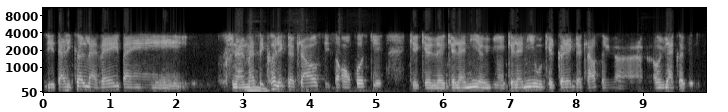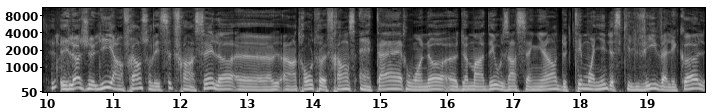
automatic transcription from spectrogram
s'il est à l'école la veille, ben finalement, ses collègues de classe, ils sauront pas ce que, que, que l'ami a eu, que l'ami ou que le collègue de classe a eu, a eu la COVID. Et là, je lis en France, sur les sites français, là, euh, entre autres France Inter, où on a euh, demandé aux enseignants de témoigner de ce qu'ils vivent à l'école.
